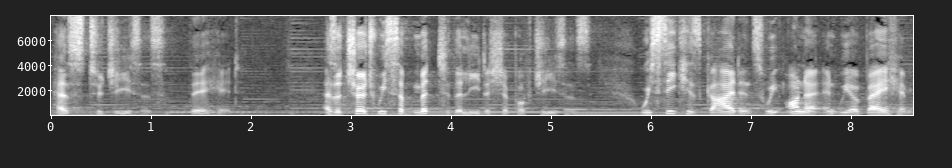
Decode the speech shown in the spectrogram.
has to Jesus, their head. As a church, we submit to the leadership of Jesus. We seek his guidance, we honor and we obey him.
